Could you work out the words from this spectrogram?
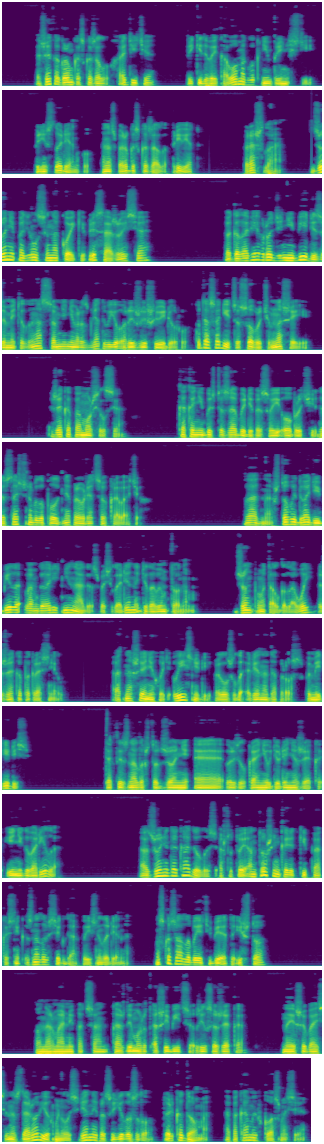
Жека громко сказал «Входите», прикидывая, кого могло к ним принести. Принесло Ленку. Она с порога сказала «Привет». Прошла. Джонни подвинулся на койке. «Присаживайся». По голове вроде не били, заметила нас, с сомнением разглядывая ее рыжую шевелюру. Куда садиться с обручем на шее? Жека поморщился. Как они быстро забыли про свои обручи. Достаточно было полдня проваляться в кроватях. «Ладно, что вы, два дебила, вам говорить не надо», — спросила Лена деловым тоном. Джон помотал головой, Жека покраснел. «Отношения хоть выяснили?» — продолжила Лена допрос. «Помирились?» «Так ты знала, что Джонни, э, выразил крайнее удивление Жека, и не говорила?» «А Джонни догадывалась, а что твой Антошенька, редкий пакостник, знала всегда», — пояснила Лена. «Ну, сказала бы я тебе это, и что?» «Он нормальный пацан, каждый может ошибиться», — злился Жека. «Но и ошибайся на здоровье», — ухмыльнулась Лена и процедила зло. «Только дома, а пока мы в космосе».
